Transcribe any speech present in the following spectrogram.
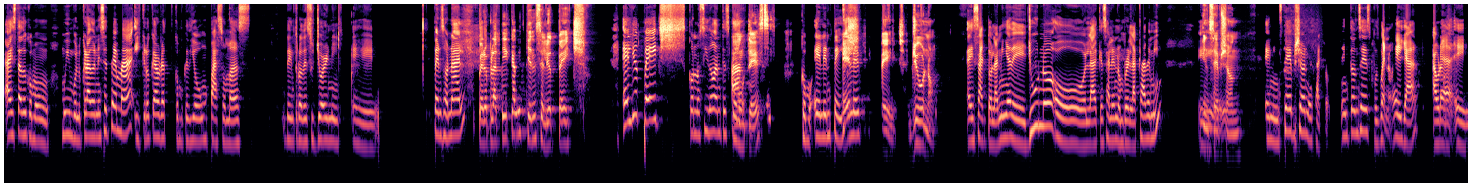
ha estado como muy involucrado en ese tema y creo que ahora como que dio un paso más dentro de su journey personal. Pero platícales quién es Elliot Page. Elliot Page, conocido antes como. Antes. Como Ellen Page. Ellen Page, Juno. Exacto, la niña de Juno o la que sale en Umbrella Academy. Eh, Inception. en Inception, exacto. Entonces, pues bueno, ella ahora eh,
